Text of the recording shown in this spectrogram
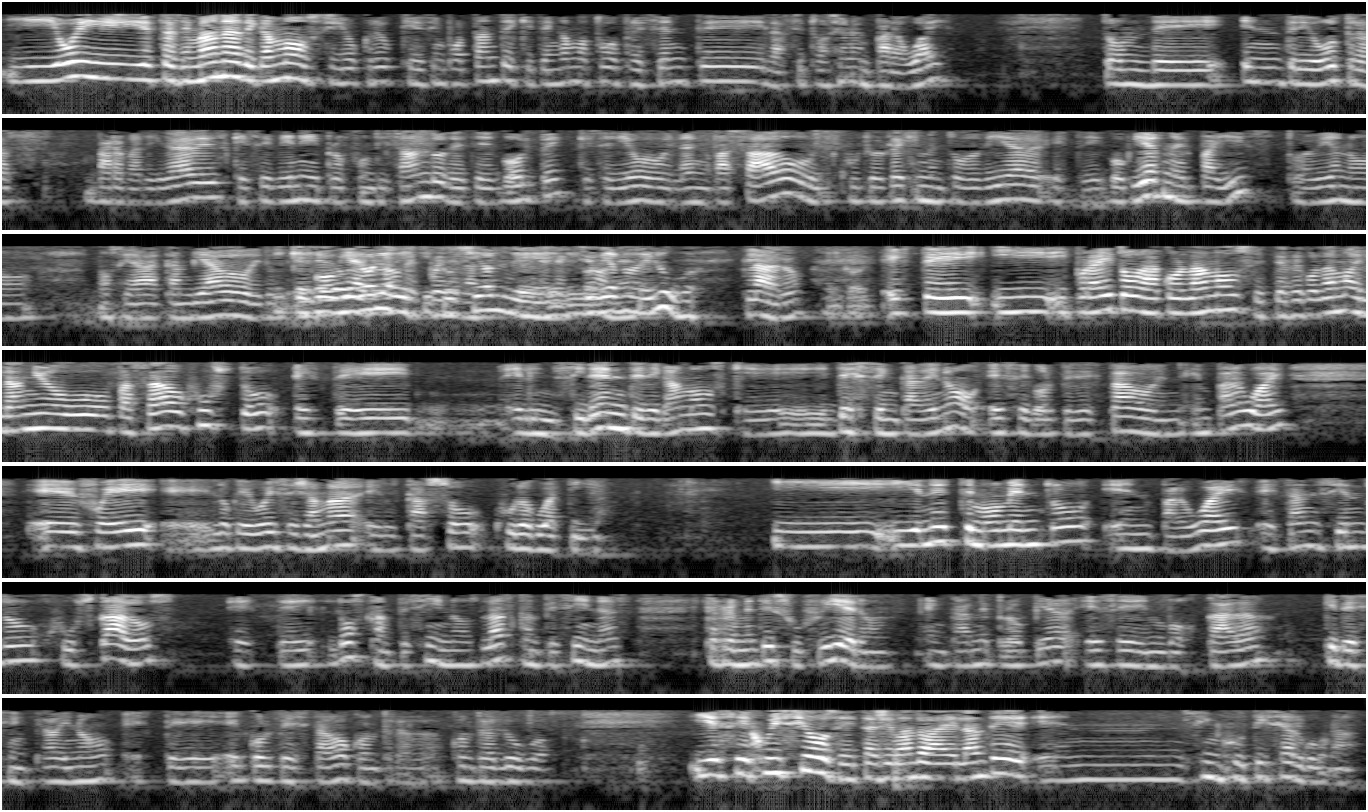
Y hoy, esta semana, digamos, yo creo que es importante que tengamos todo presente la situación en Paraguay, donde, entre otras barbaridades que se viene profundizando desde el golpe que se dio el año pasado y cuyo régimen todavía este, gobierna el país, todavía no no se ha cambiado el, y que el gobierno la destitución del gobierno de Lugo. Claro. Este y, y por ahí todos acordamos, este recordamos el año pasado justo este el incidente, digamos, que desencadenó ese golpe de Estado en, en Paraguay eh, fue eh, lo que hoy se llama el caso Curoguatí. Y, y en este momento en Paraguay están siendo juzgados este, los campesinos, las campesinas que realmente sufrieron en carne propia esa emboscada que desencadenó este, el golpe de Estado contra, contra Lugo. Y ese juicio se está llevando adelante en, sin justicia alguna.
